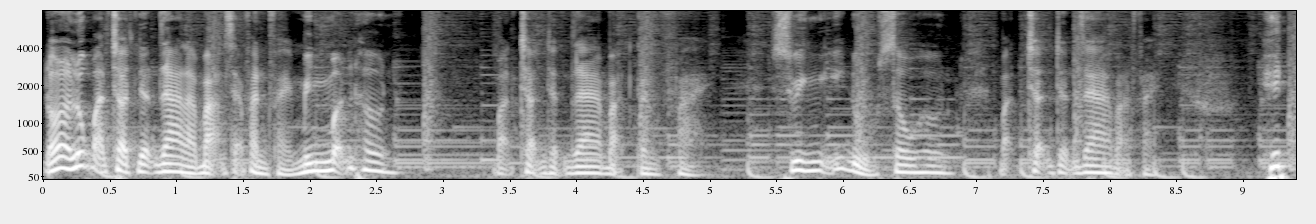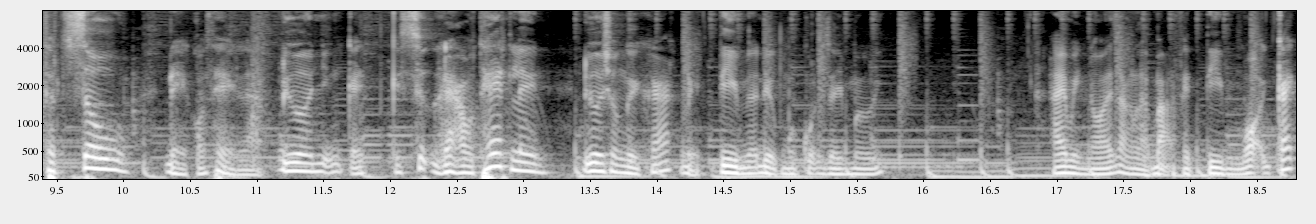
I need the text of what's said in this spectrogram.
Đó là lúc bạn chợt nhận ra là bạn sẽ phần phải minh mẫn hơn. Bạn chợt nhận ra bạn cần phải suy nghĩ đủ sâu hơn. Bạn chợt nhận ra bạn phải hít thật sâu để có thể là đưa những cái cái sự gào thét lên đưa cho người khác để tìm ra được một cuộn giấy mới. Hay mình nói rằng là bạn phải tìm mọi cách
